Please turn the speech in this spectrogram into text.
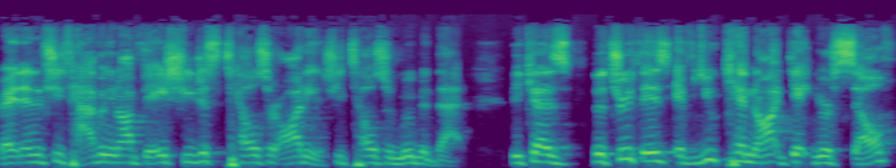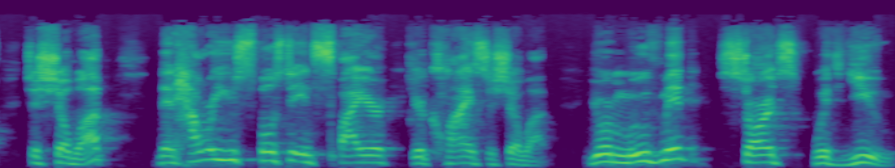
right? And if she's having an off day, she just tells her audience, she tells her movement that. Because the truth is, if you cannot get yourself to show up, then how are you supposed to inspire your clients to show up? Your movement starts with you.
